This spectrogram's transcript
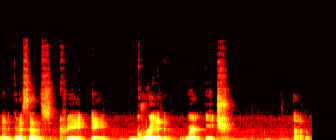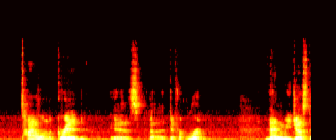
and in a sense create a grid where each uh, tile on the grid is a different room. Then we just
